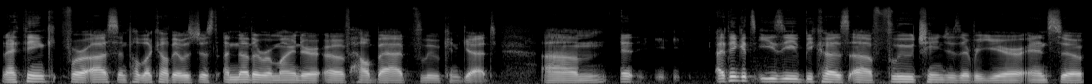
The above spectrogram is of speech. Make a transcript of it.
And I think for us in public health, it was just another reminder of how bad flu can get. Um, it, I think it's easy because uh, flu changes every year, and so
